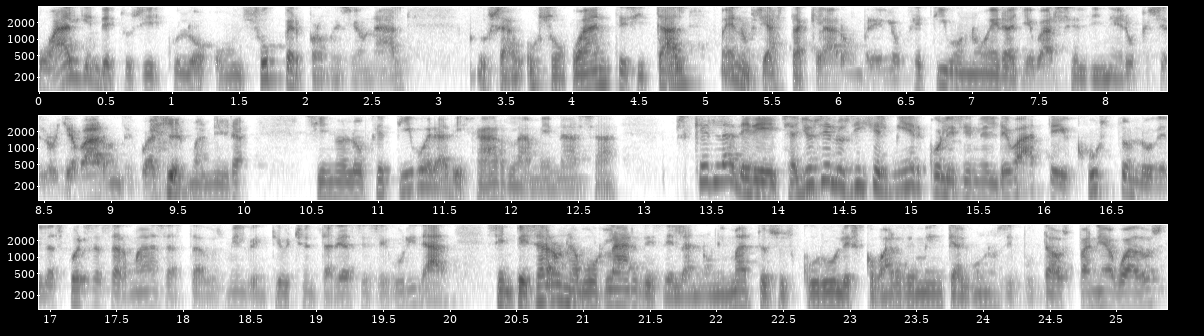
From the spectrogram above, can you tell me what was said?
o alguien de tu círculo o un súper profesional, usó guantes y tal. Bueno, pues ya está claro, hombre, el objetivo no era llevarse el dinero, que se lo llevaron de cualquier manera, sino el objetivo era dejar la amenaza pues, ¿qué es la derecha? Yo se los dije el miércoles en el debate, justo en lo de las Fuerzas Armadas hasta 2028 en tareas de seguridad. Se empezaron a burlar desde el anonimato de sus curules cobardemente algunos diputados paneaguados.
